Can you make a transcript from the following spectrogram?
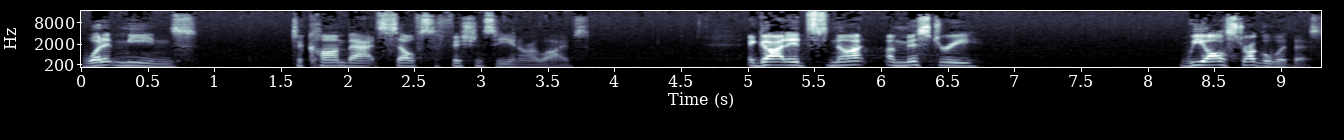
what it means to combat self sufficiency in our lives. And God, it's not a mystery. We all struggle with this.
